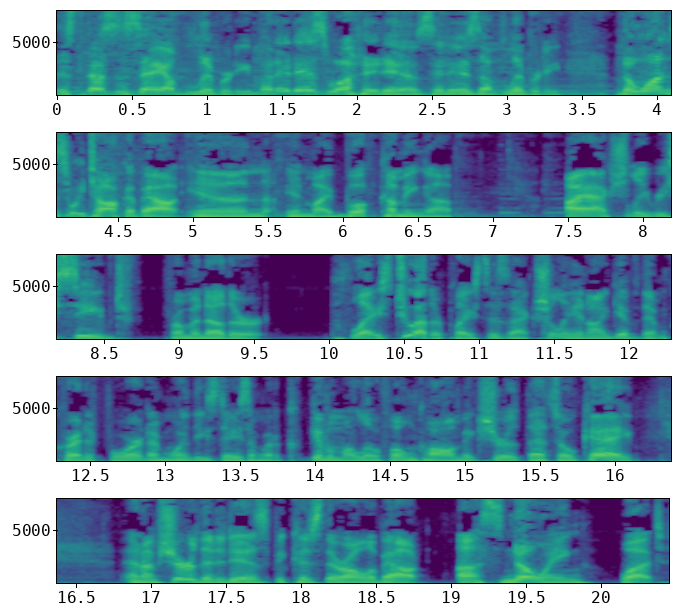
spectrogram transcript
This doesn't say of liberty, but it is what it is. It is of liberty. The ones we talk about in in my book coming up, I actually received from another place, two other places actually, and I give them credit for it. And one of these days, I'm going to give them a little phone call and make sure that that's okay. And I'm sure that it is because they're all about us knowing what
